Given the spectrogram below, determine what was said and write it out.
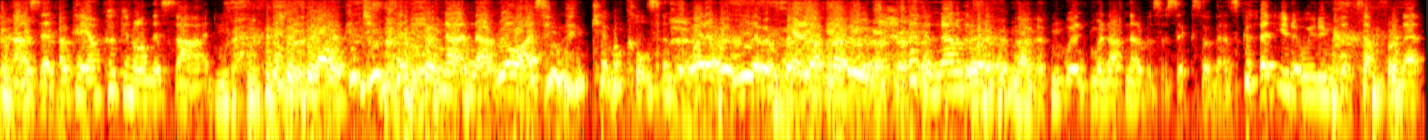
and I said, okay, I'm cooking on this side. Y'all can do that. Not, not realizing the chemicals and whatever, you know, getting on the food. None of us, are, uh, we're, we're not, none of us are sick, so that's good. You know, we didn't get something from that.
